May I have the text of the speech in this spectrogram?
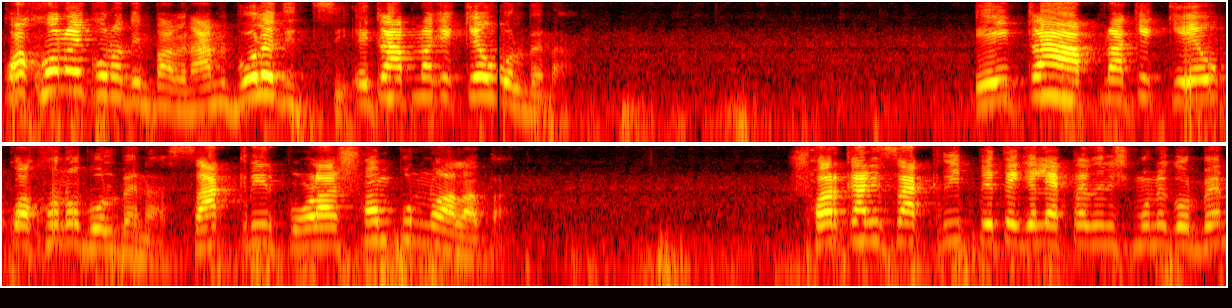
কখনোই কোনো দিন পাবে না। আমি বলে দিচ্ছি, এটা আপনাকে কেউ বলবে না। এইটা আপনাকে কেউ কখনো বলবে না। চাকরির পড়া সম্পূর্ণ আলাদা। সরকারি চাকরি পেতে গেলে একটা জিনিস মনে করবেন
